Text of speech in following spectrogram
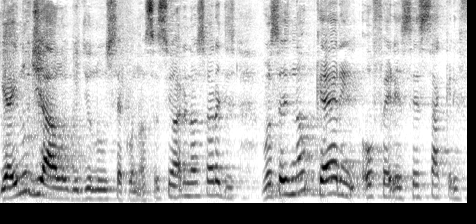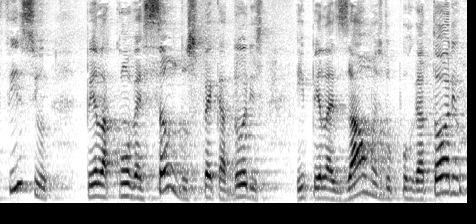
E aí, no diálogo de Lúcia com Nossa Senhora, Nossa Senhora diz: Vocês não querem oferecer sacrifício pela conversão dos pecadores e pelas almas do purgatório?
